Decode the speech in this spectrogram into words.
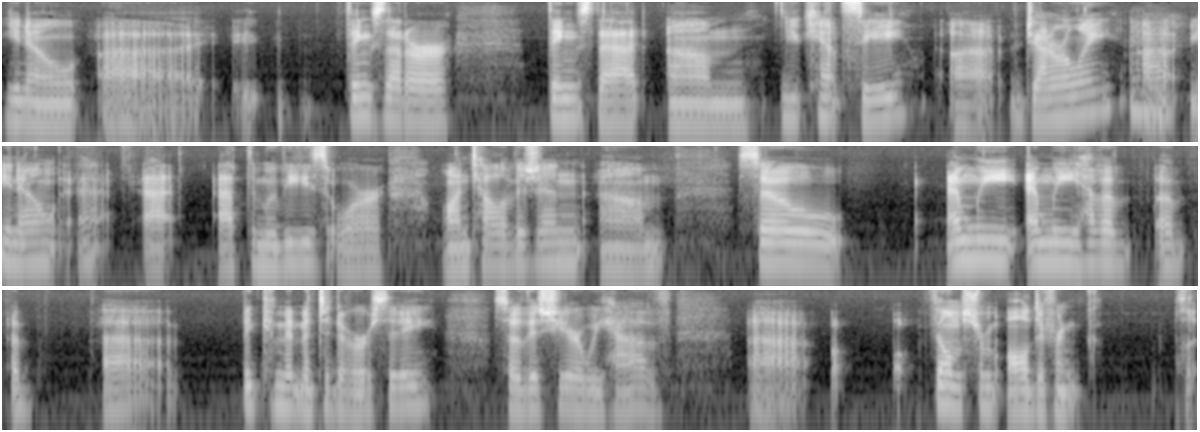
you know uh, things that are things that um, you can't see uh, generally, uh, mm-hmm. uh, you know, at, at the movies or on television. Um, so, and we and we have a, a, a, a, big commitment to diversity. So this year we have uh, films from all different pl-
